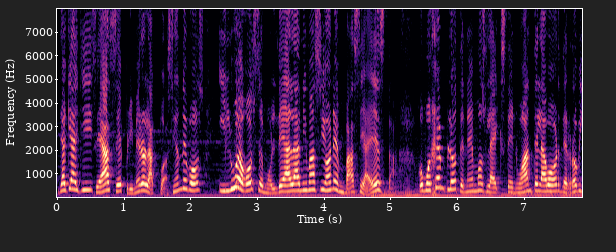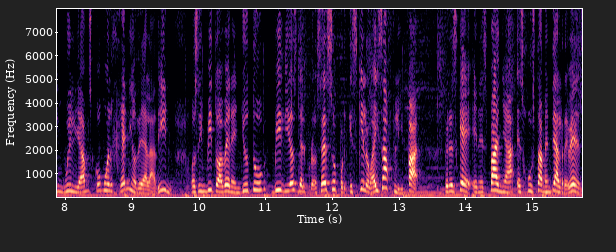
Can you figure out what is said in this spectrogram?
ya que allí se hace primero la actuación de voz y luego se moldea la animación en base a esta. Como ejemplo tenemos la extenuante labor de Robin Williams como el genio de Aladdin. Os invito a ver en YouTube vídeos del proceso porque es que lo vais a flipar. Pero es que en España es justamente al revés,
